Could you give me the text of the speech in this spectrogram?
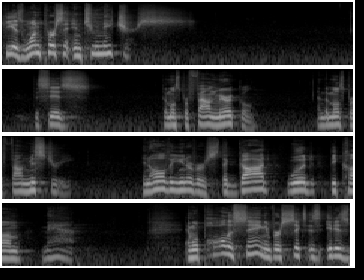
he is one person in two natures. This is the most profound miracle and the most profound mystery in all the universe that God would become man. And what Paul is saying in verse 6 is it is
